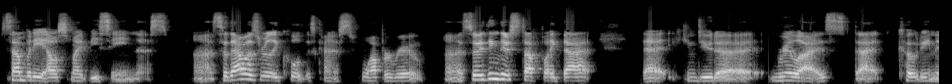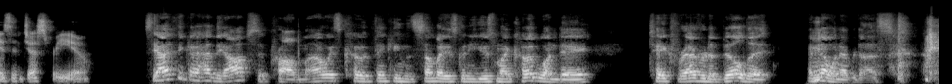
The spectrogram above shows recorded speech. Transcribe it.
somebody else might be seeing this uh, so that was really cool this kind of swaparoo uh, so i think there's stuff like that that you can do to realize that coding isn't just for you. See, I think I had the opposite problem. I always code thinking that somebody's going to use my code one day, take forever to build it, and no one ever does.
